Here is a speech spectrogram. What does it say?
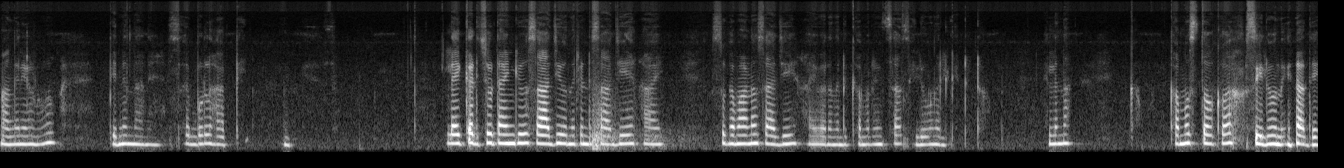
അങ്ങനെയാണോ? പിന്നെന്താണ്? സബുൾ ഹാപ്പി ലൈക്ക് അടിച്ചു. താങ്ക് യു സാജി വന്നിട്ടുണ്ട്. സാജിയെ. ഹായ് സുഖമാണ് സാജി? ഹായ് പറയുന്നുണ്ട് കമറിൻസ സിലു നൽകിയിട്ടുണ്ട്. കേട്ടോ അല്ലെന്നാ കമുസ്തോക്ക സിലുന്ന് അതെ.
